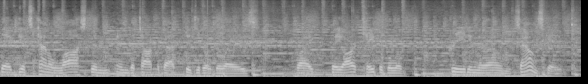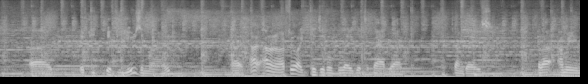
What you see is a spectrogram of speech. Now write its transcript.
that gets kind of lost in in the talk about digital delays. Like they are capable of creating their own soundscape uh, if you if you use them right. Uh, I, I don't know. I feel like digital delay gets a bad rap some days, but I, I mean,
